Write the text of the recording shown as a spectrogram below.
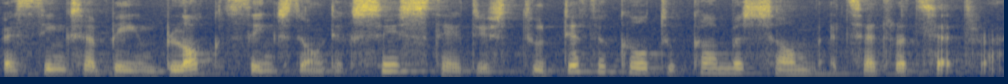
where things are being blocked, things don't exist, it is too difficult, too cumbersome, etc., etc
